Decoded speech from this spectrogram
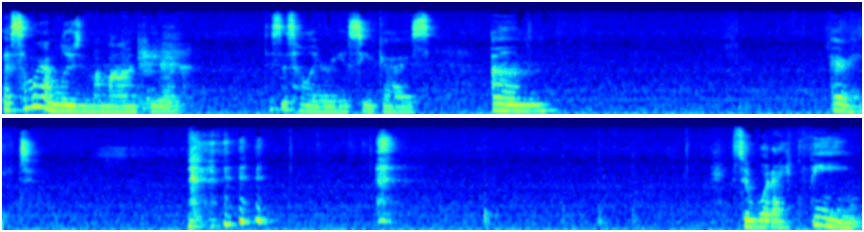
Yeah, somewhere I'm losing my mind here. This is hilarious, you guys. Um. All right. so what I think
